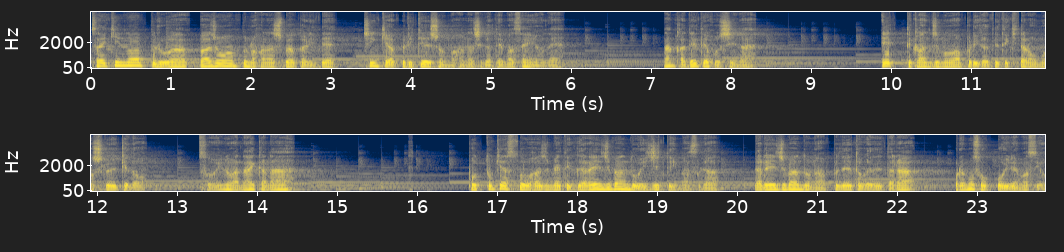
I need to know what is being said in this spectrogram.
最近の Apple はバージョンアップの話ばかりで新規アプリケーションの話が出ませんよね。なんか出てほしいな。えって感じのアプリが出てきたら面白いけどそういうのはないかな。ポッドキャストを始めて GarageBand をいじっていますが GarageBand のアップデートが出たらこれも速攻入れますよ。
